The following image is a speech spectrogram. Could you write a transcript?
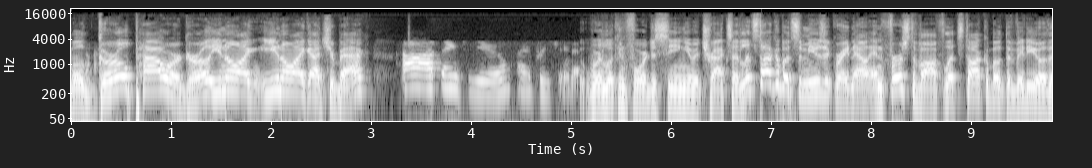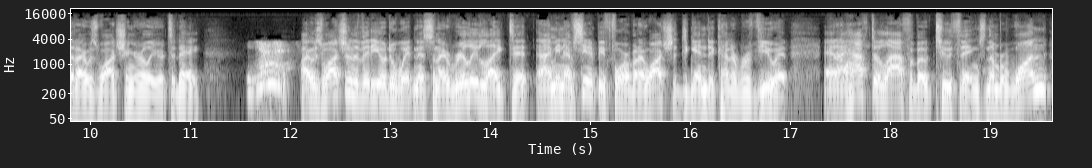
Well, girl power, girl. You know I you know I got your back. Ah, thank you. I appreciate it. We're looking forward to seeing you at Trackside. Let's talk about some music right now. And first of all, let's talk about the video that I was watching earlier today. Yes. I was watching the video to witness and I really liked it. I mean, I've seen it before, but I watched it again to kind of review it. And I have to laugh about two things. Number one,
